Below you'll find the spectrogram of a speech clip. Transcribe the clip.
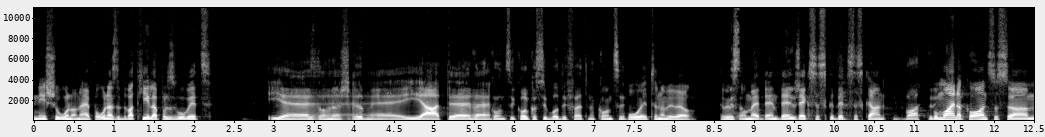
ni še uno. Ne? Pa una za dva kila pozgubiti je. Izdomneš. eh, Ja, te. na konci, koliko si body fat na konci? Oj, to ne bi vel. To bi bil med en dek se skadeti se skan. Dva. Po mojem, na koncu sem,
